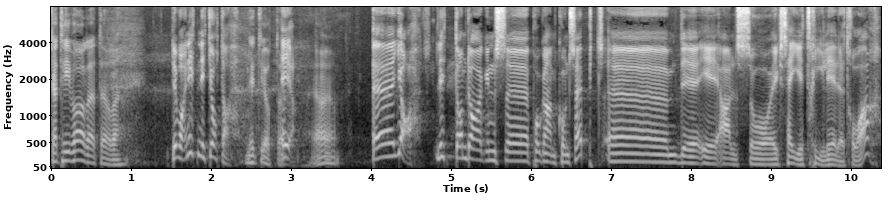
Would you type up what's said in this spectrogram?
Tid var dette? Det var i 1998. 98? Ja. ja, ja. Uh, ja, litt om dagens uh, programkonsept. Uh, det er altså, jeg sier tre ledetråder.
